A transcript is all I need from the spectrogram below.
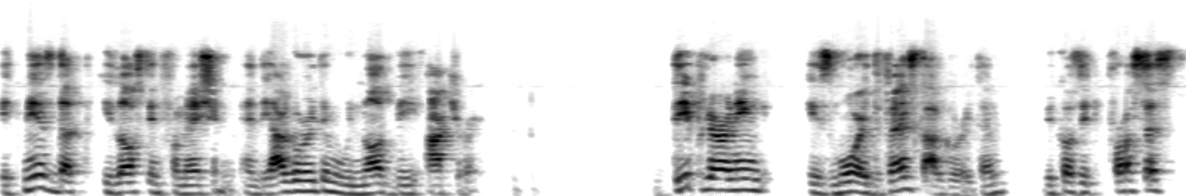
It means that he lost information and the algorithm will not be accurate. Deep learning is more advanced algorithm because it processes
